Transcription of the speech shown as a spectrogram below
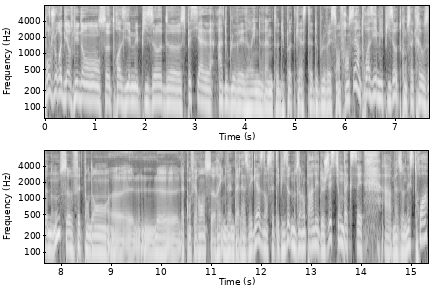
Bonjour et bienvenue dans ce troisième épisode euh, spécial AWS Reinvent du podcast AWS en français. Un troisième épisode consacré aux annonces faites pendant euh, la conférence Reinvent à Las Vegas. Dans cet épisode, nous allons parler de gestion d'accès à Amazon S3,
